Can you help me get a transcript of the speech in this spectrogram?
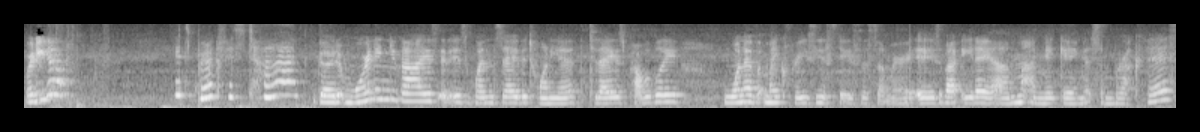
Where do you go? It's breakfast time. Good morning, you guys. It is Wednesday the 20th. Today is probably one of my craziest days this summer. It is about 8 a.m. I'm making some breakfast.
